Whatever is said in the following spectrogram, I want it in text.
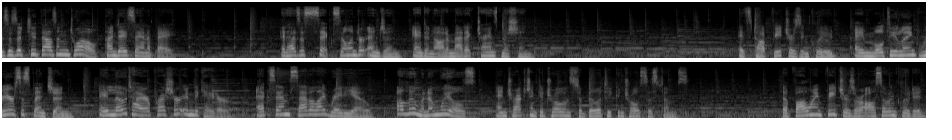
This is a 2012 Hyundai Santa Fe. It has a six-cylinder engine and an automatic transmission. Its top features include a multi-link rear suspension, a low tire pressure indicator, XM satellite radio, aluminum wheels, and traction control and stability control systems. The following features are also included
